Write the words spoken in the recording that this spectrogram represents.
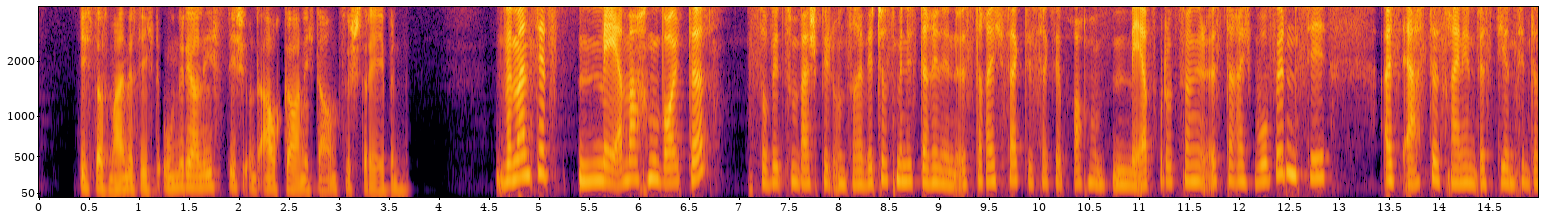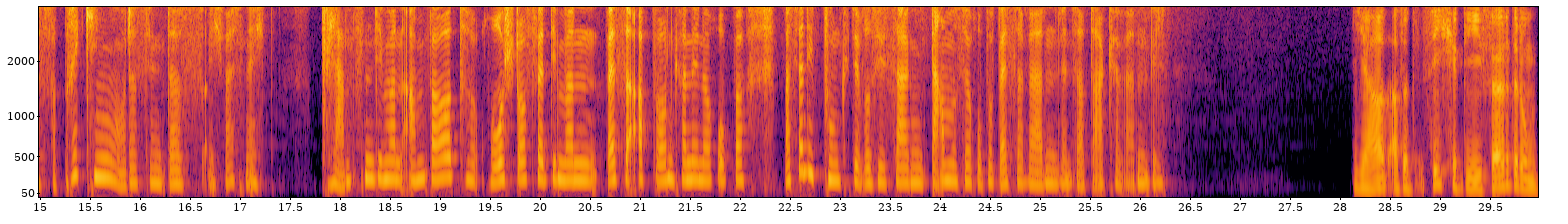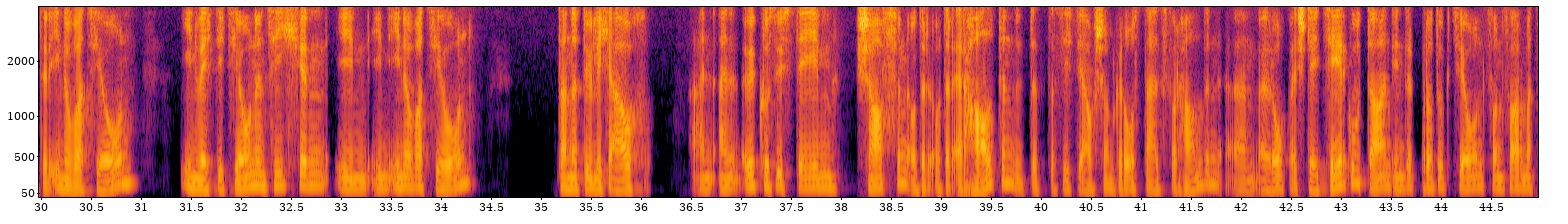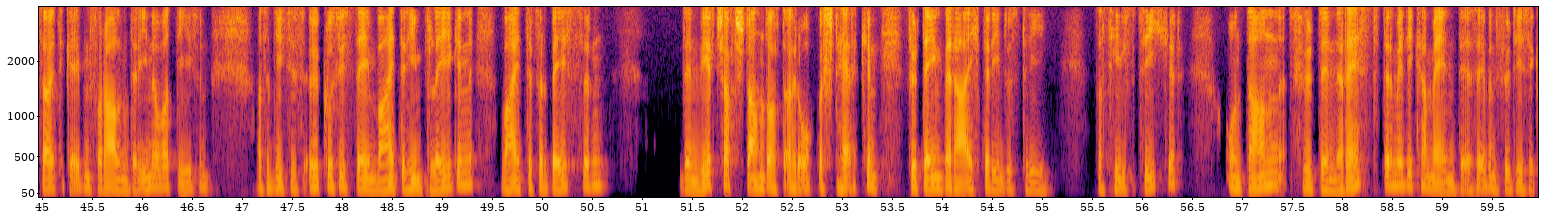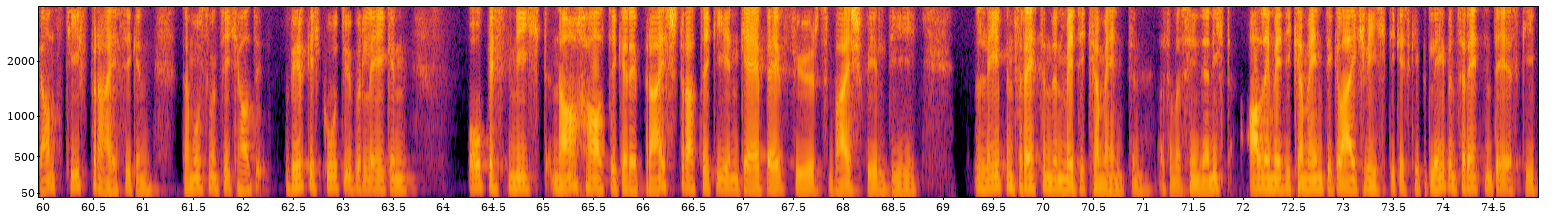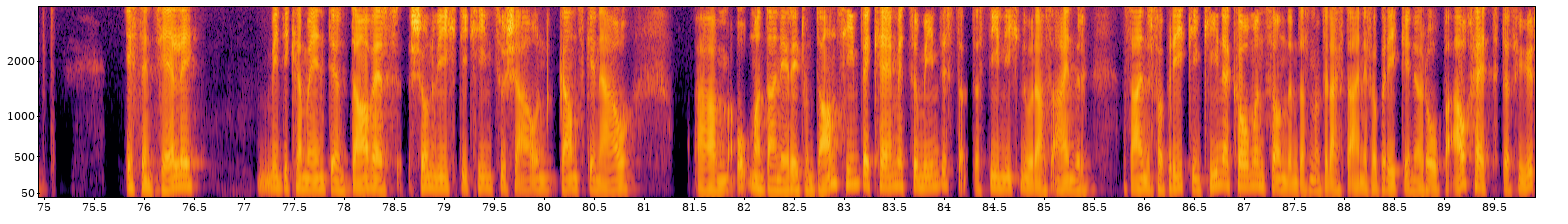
Ist aus meiner Sicht unrealistisch und auch gar nicht anzustreben. Wenn man es jetzt mehr machen wollte, so wie zum Beispiel unsere Wirtschaftsministerin in Österreich sagt, die sagt, wir brauchen mehr Produktion in Österreich. Wo würden Sie als erstes rein investieren? Sind das Fabriken oder sind das, ich weiß nicht, Pflanzen, die man anbaut, Rohstoffe, die man besser abbauen kann in Europa? Was wären die Punkte, wo Sie sagen, da muss Europa besser werden, wenn es autarker werden will? Ja, also sicher die Förderung der Innovation, Investitionen sichern in, in Innovation, dann natürlich auch ein, ein Ökosystem schaffen oder, oder erhalten. Das, das ist ja auch schon großteils vorhanden. Ähm, Europa steht sehr gut da in der Produktion von Pharmazeutika, eben vor allem der innovativen. Also dieses Ökosystem weiterhin pflegen, weiter verbessern, den Wirtschaftsstandort Europa stärken für den Bereich der Industrie. Das hilft sicher. Und dann für den Rest der Medikamente, also eben für diese ganz tiefpreisigen, da muss man sich halt wirklich gut überlegen, ob es nicht nachhaltigere Preisstrategien gäbe für zum Beispiel die lebensrettenden Medikamenten. Also es sind ja nicht alle Medikamente gleich wichtig. Es gibt lebensrettende, es gibt essentielle Medikamente und da wäre es schon wichtig hinzuschauen, ganz genau, ähm, ob man da eine Redundanz hinbekäme zumindest, dass die nicht nur aus einer, aus einer Fabrik in China kommen, sondern dass man vielleicht eine Fabrik in Europa auch hätte dafür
